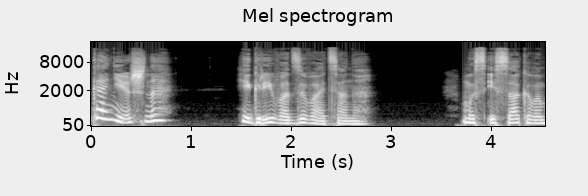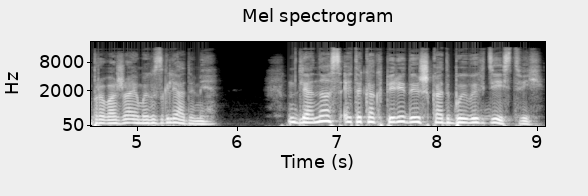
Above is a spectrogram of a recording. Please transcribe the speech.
«Конечно!» Игриво отзывается она. Мы с Исаковым провожаем их взглядами. Для нас это как передышка от боевых действий.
